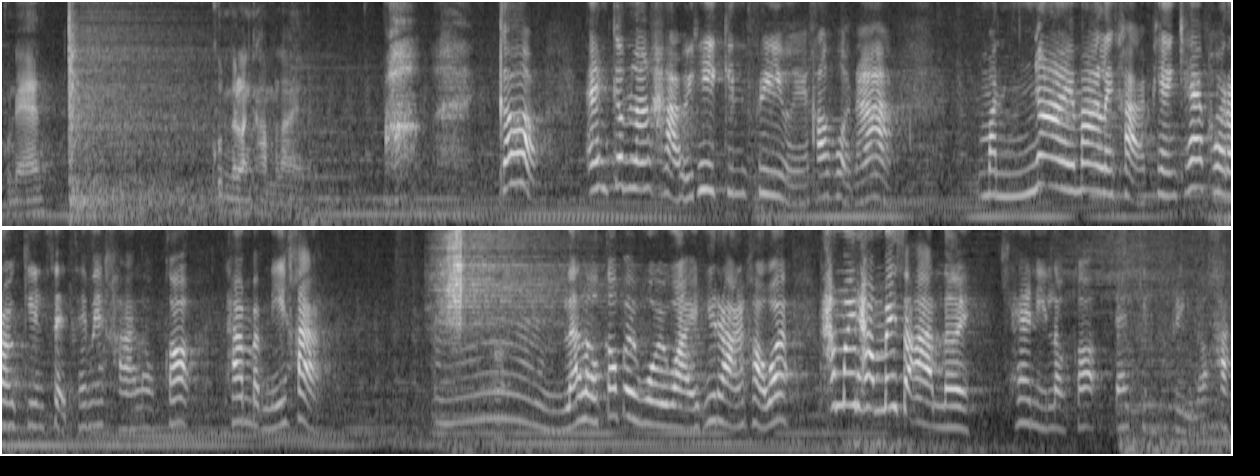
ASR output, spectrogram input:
คุณแอน คุณกำลังทำอะไร ก็แอนกำลังหาวิธีกินฟรีอยู่ไงคะหัวหน้า มันง่ายมากเลยค่ะ เพียงแค่พอเรากินเสร็จใช่ไหมคะ เราก็ทำแบบนี้ค่ะอืมแล้วเราก็ไปโวยวายที่ร้านค่ะว่าทำไมทำไม่สะอาดเลยแค่นี้เราก็ได้กินฟรีแล้วค่ะ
